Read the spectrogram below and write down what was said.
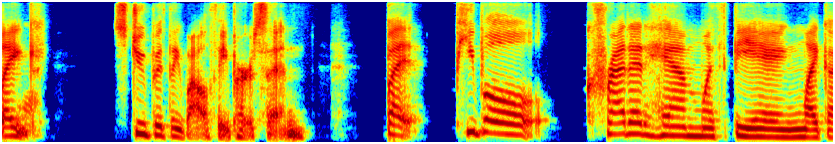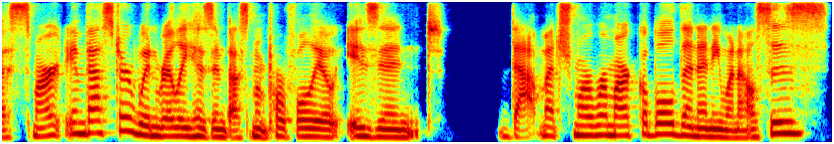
like yeah. stupidly wealthy person. But people credit him with being like a smart investor when really his investment portfolio isn't that much more remarkable than anyone else's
